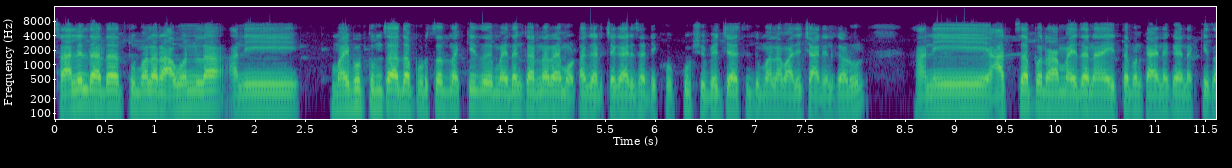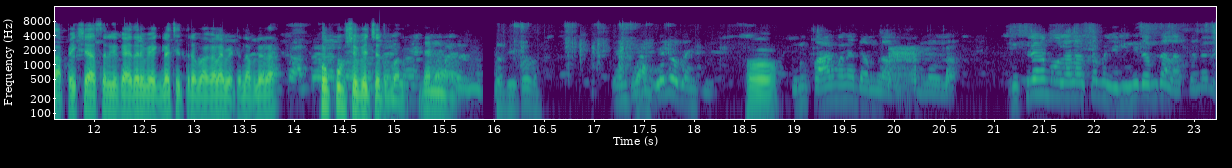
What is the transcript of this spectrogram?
चालेल दादा तुम्हाला रावणला आणि महबूब तुमचा आता पुढचं नक्कीच मैदान करणार आहे मोठा घरच्या गाडीसाठी. खूप खूप शुभेच्छा असतील तुम्हाला माझ्या चॅनेल कडून. आणि आजचा पण हा मैदान आहे इथं पण काय ना काय नक्कीच अपेक्षा असेल की काहीतरी वेगळं चित्र बघायला भेटेल आपल्याला. खूप खूप शुभेच्छा तुम्हाला. धन्यवाद हो. तुम्ही फार मला दम लावला दुसऱ्याला बोलायला असतं म्हणजे मी दम झाला असता ना रे.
